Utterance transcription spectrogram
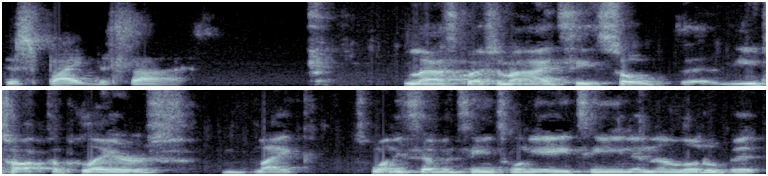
despite the size. Last question about IT. So uh, you talk to players like 2017, 2018, and a little bit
